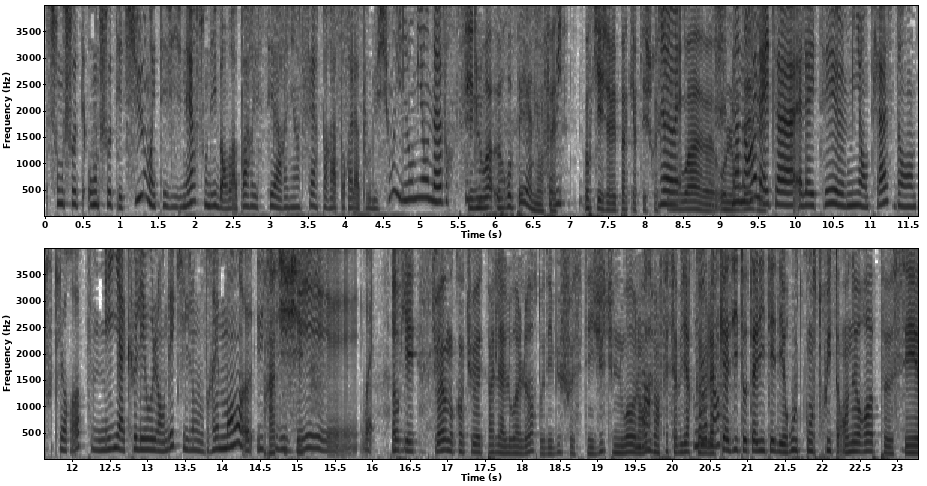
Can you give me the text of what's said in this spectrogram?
sont sauté, ont sauté dessus, ont été visionnaires, se sont dit bon, on va pas rester à rien faire par rapport à la pollution. Ils l'ont mis en œuvre. C'est une loi européenne en fait. Oui. Ok, j'avais pas capté. Je crois que c'était une loi euh, hollandaise. Non, non, elle a été, elle a été euh, mise en place dans toute l'Europe, mais il y a que les Hollandais qui l'ont vraiment euh, utilisée. Ouais. Ok, tu vois, moi, quand tu as parlé de la loi Lord, au début, je c'était juste une loi hollandaise, mais en fait, ça veut dire que la quasi-totalité des routes construites en Europe ces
